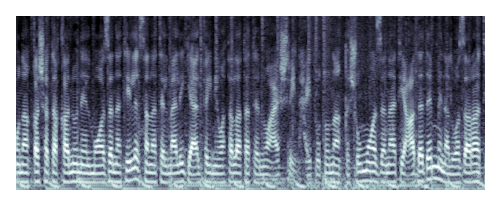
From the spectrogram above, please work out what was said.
مناقشة قانون الموازنة لسنة المالية 2023 حيث تناقش موازنات عدد من الوزارات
